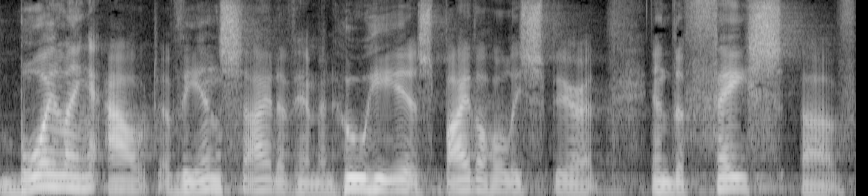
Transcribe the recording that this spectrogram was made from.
boiling out of the inside of him and who he is by the Holy Spirit in the face of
